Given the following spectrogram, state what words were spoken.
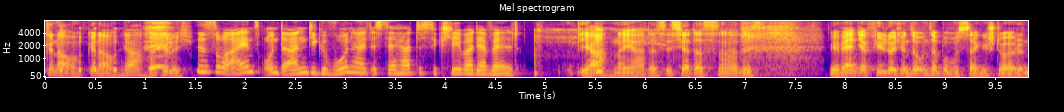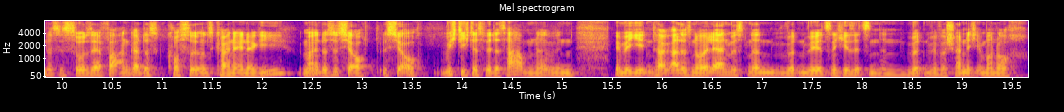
Genau, genau, ja, natürlich. Das ist so eins. Und dann, die Gewohnheit ist der härteste Kleber der Welt. Ja, naja, das ist ja das, ne, das wir werden ja viel durch unser Unterbewusstsein gesteuert und das ist so sehr verankert, das kostet uns keine Energie. Ich meine, das ist ja auch, ist ja auch wichtig, dass wir das haben. Ne? Wenn, wenn wir jeden Tag alles neu lernen müssten, dann würden wir jetzt nicht hier sitzen. Dann würden wir wahrscheinlich immer noch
